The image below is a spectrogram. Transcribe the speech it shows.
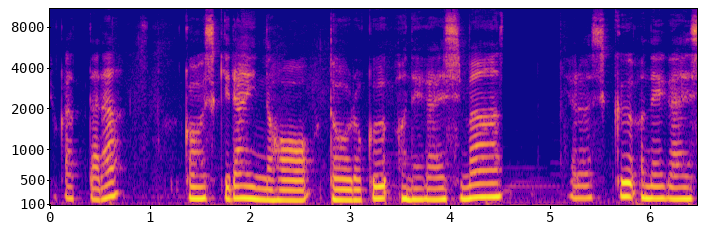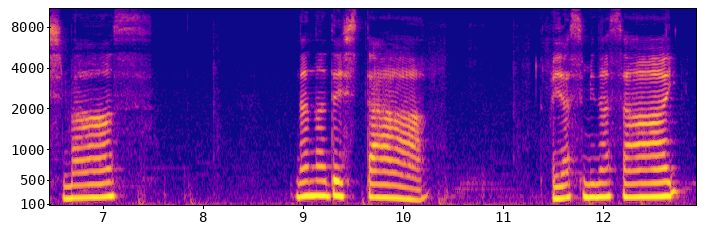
よかったら公式 LINE の方登録お願いします。よろしくお願いします。ナナでした。おやすみなさい。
